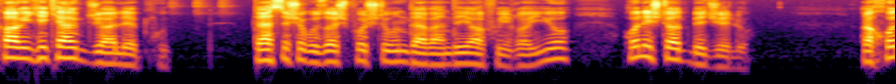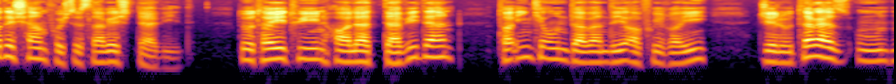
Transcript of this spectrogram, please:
کاری که کرد جالب بود. دستش رو گذاشت پشت اون دونده آفریقایی و هلش داد به جلو. و خودش هم پشت سرش دوید. دوتایی توی این حالت دویدن تا اینکه اون دونده آفریقایی جلوتر از اون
